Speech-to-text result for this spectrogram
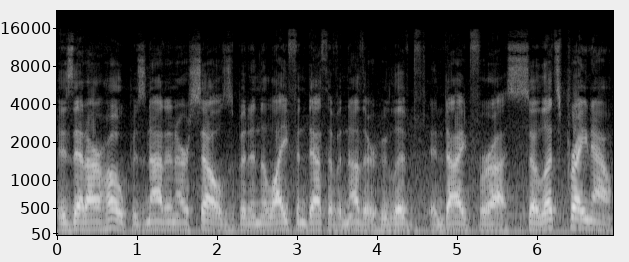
is that our hope is not in ourselves but in the life and death of another who lived and died for us. So let's pray now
